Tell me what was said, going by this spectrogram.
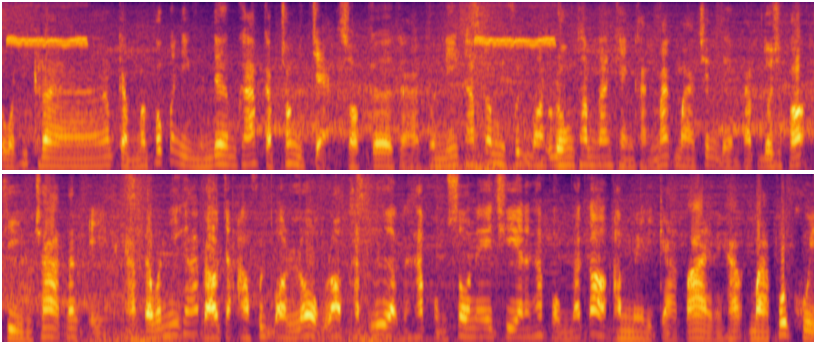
สวัสดีครับกลับมาพบกันอีกเหมือนเดิมครับ กับช่องแจกซ็อกเกอร์ครับวันนี้ครับก็มีฟุตบอลลงทำการแข่งขันมากมายเช่นเดิมครับ โดยเฉพาะทีมชาตินั่นเองนะครับแต่วันนี้ครับเราจะเอาฟุตบอลโลกรอบคัดเลือกนะครับผมโซนเอเชียนะครับผมแล้วก็อเมริกาใต้นะครับมาพูดคุย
